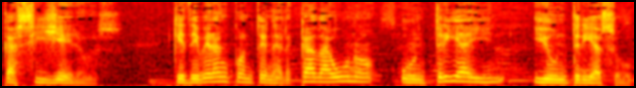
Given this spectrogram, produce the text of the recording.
casilleros que deberán contener cada uno un triaín y un triazú.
